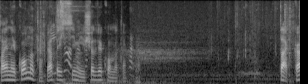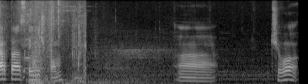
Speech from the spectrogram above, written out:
Тайные комнаты. Пятая из семи. одна Еще две комнаты. Так, карта с тайничком. А, чего?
